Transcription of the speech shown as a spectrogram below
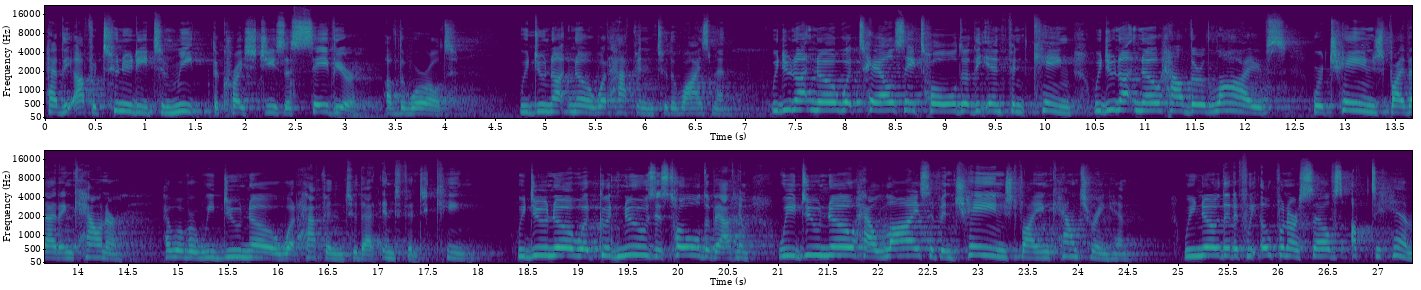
have the opportunity to meet the Christ Jesus, Savior of the world. We do not know what happened to the wise men. We do not know what tales they told of the infant king. We do not know how their lives were changed by that encounter. However, we do know what happened to that infant king. We do know what good news is told about him. We do know how lives have been changed by encountering him. We know that if we open ourselves up to him,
